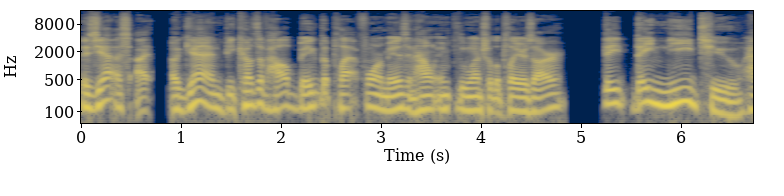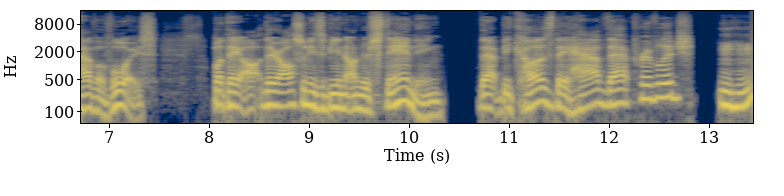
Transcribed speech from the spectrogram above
is yes, I again because of how big the platform is and how influential the players are, they they need to have a voice, but they there also needs to be an understanding that because they have that privilege, Mm-hmm.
